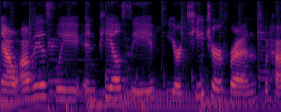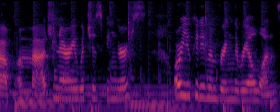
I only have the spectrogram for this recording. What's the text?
Now, obviously, in PLC, your teacher friends would have imaginary witch's fingers, or you could even bring the real ones.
